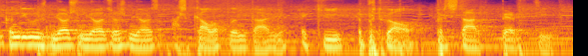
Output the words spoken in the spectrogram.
e quando digo os melhores dos melhores, os melhores à escala planetária, aqui a Portugal, para estar perto de ti.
